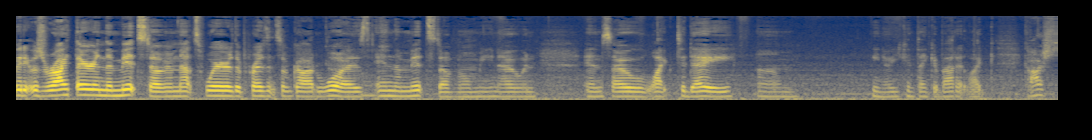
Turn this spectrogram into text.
but it was right there in the midst of him. That's where the presence of God was in the midst of them, you know, and and so like today, um, you know, you can think about it like, gosh,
